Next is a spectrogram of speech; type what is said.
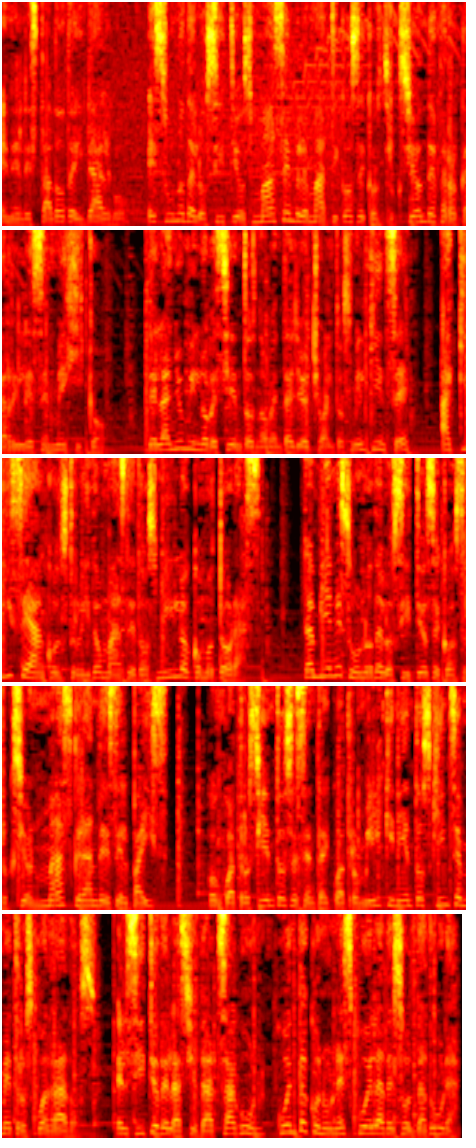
en el estado de Hidalgo, es uno de los sitios más emblemáticos de construcción de ferrocarriles en México. Del año 1998 al 2015, aquí se han construido más de 2.000 locomotoras. También es uno de los sitios de construcción más grandes del país, con 464.515 metros cuadrados. El sitio de la ciudad Sagún cuenta con una escuela de soldadura.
